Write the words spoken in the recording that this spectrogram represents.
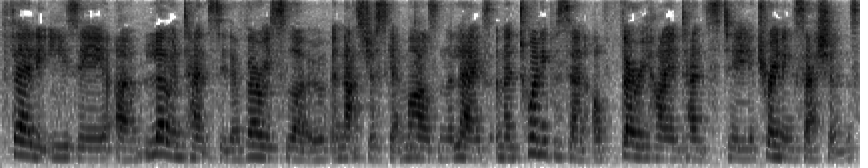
fairly easy, um, low intensity, they're very slow, and that's just get miles in the legs, and then 20% are very high intensity training sessions.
